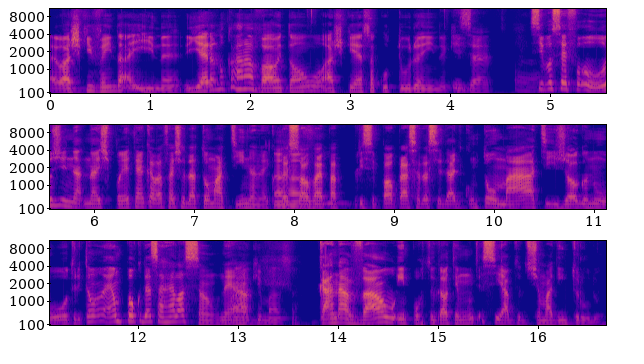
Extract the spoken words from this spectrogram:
Eu acho que vem daí, né? E era no carnaval, então acho que é essa cultura ainda que. Exato. Se você for hoje, na, na Espanha tem aquela festa da tomatina, né? Que o Aham. pessoal vai pra principal praça da cidade com tomate e joga no outro. Então é um pouco dessa relação, né? Ah, A- que massa. Carnaval em Portugal tem muito esse hábito de chamar de intrudo.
